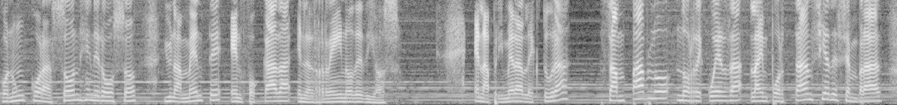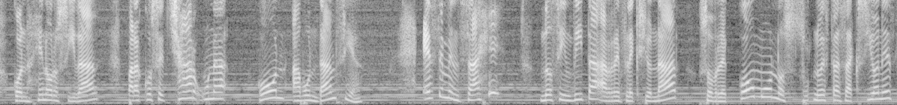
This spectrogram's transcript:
con un corazón generoso y una mente enfocada en el reino de Dios. En la primera lectura, San Pablo nos recuerda la importancia de sembrar con generosidad para cosechar una con abundancia. Este mensaje nos invita a reflexionar sobre cómo nuestras acciones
